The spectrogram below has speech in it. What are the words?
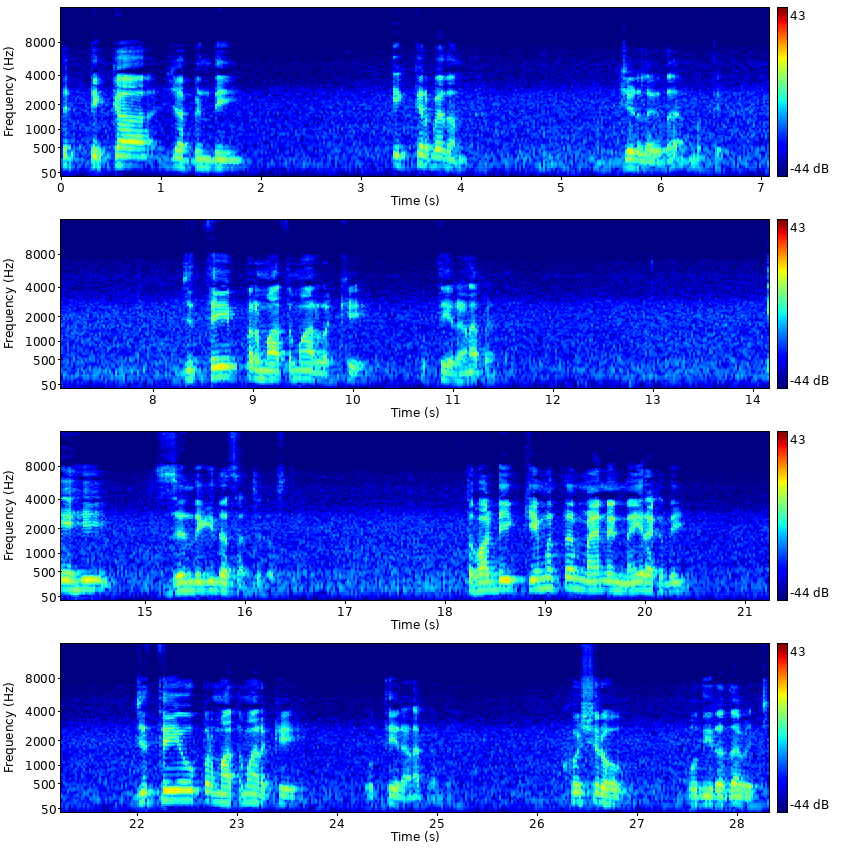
ਤੇ ਟਿੱਕਾ ਜਾਂ ਬਿੰਦੀ 1 ਰੁਪਏ ਦਾ ਹੁੰਦਾ ਜਿਹੜਾ ਲੱਗਦਾ ਮੱਥੇ ਤੇ। ਜਿੱਥੇ ਪਰਮਾਤਮਾ ਰੱਖੇ, ਉੱਥੇ ਰਹਿਣਾ ਪੈਂਦਾ ਇਹੀ ਜ਼ਿੰਦਗੀ ਦਾ ਸੱਚ ਦੋਸਤੋ। ਤੁਹਾਡੀ ਕੀਮਤ ਮੈਨੇ ਨਹੀਂ ਰੱਖਦੀ। ਜਿੱਥੇ ਉਹ ਪਰਮਾਤਮਾ ਰੱਖੇ, ਉੱਥੇ ਰਹਿਣਾ ਪੈਂਦਾ ਖੁਸ਼ ਰਹੋ, ਉਹਦੀ ਰਜ਼ਾ ਵਿੱਚ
